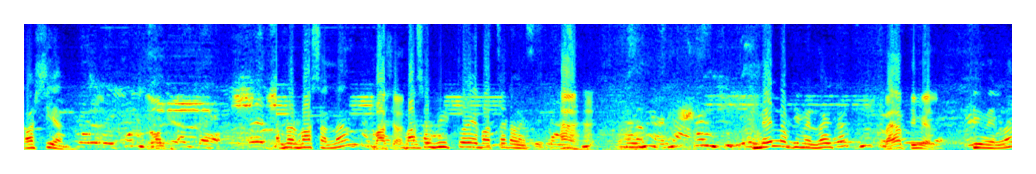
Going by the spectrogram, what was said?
পার্সিয়ান। আপনার বাসার না? বাসার। বাসার করে বাচ্চাটা হয়েছে। হ্যাঁ হ্যাঁ। মেল না ফিমেল ভাই এটা? ভাইয়া ফিমেল। ফিমেল না?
